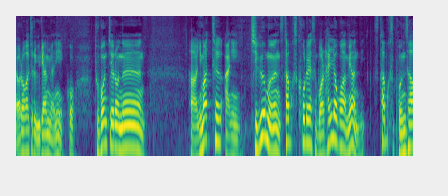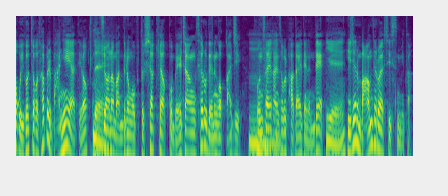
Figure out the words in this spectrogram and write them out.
여러 가지로 유리한 면이 있고 두 번째로는 아, 이마트 아니 지금은 스타벅스 코리아에서 뭘 하려고 하면 스타벅스 본사하고 이것저것 협의를 많이 해야 돼요. 네. 굿즈 하나 만드는 것부터 시작해 갖고 매장 새로 내는 것까지 본사의 간섭을 받아야 되는데 예. 이제는 마음대로 할 수 있습니다.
